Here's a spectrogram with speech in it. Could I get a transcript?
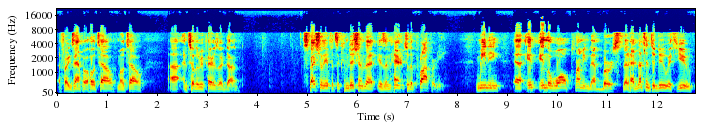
uh, for example, a hotel, motel, uh, until the repairs are done. Especially if it's a condition that is inherent to the property, meaning uh, in, in the wall plumbing that burst that had nothing to do with you,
